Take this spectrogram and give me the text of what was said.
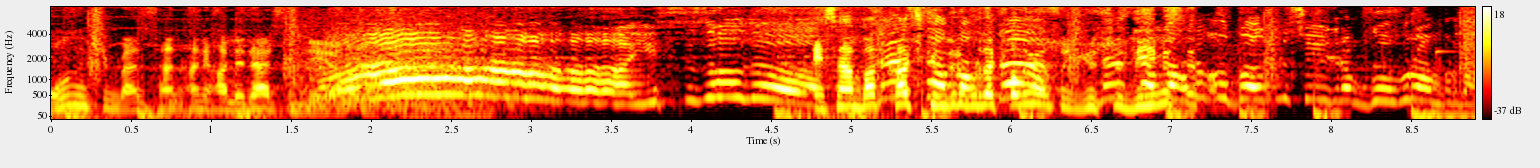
Onun için ben sen hani halledersin diye yaptım. Aa, yüzsüz oldu. E sen bak Ben kaç gündür burada kalıyorsun, yüzsüz ben değil misin? sabahtan o şeydirəm, qovuram buradan.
